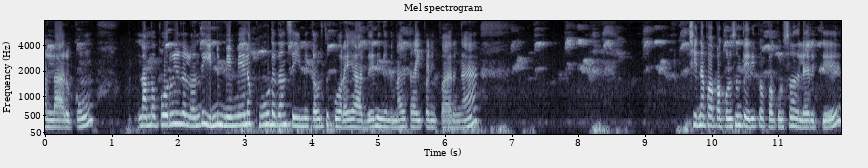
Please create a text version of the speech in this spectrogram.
நல்லாயிருக்கும் நம்ம பொருள்கள் வந்து இன்னும் மேலே கூட தான் செய்யுமே தவிர்த்து குறையாது. நீங்கள் இந்த மாதிரி ட்ரை பண்ணி பாருங்கள் சின்ன பாப்பா கொலுசும் பெரிய பாப்பா கொலுசும் அதில் இருக்குது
